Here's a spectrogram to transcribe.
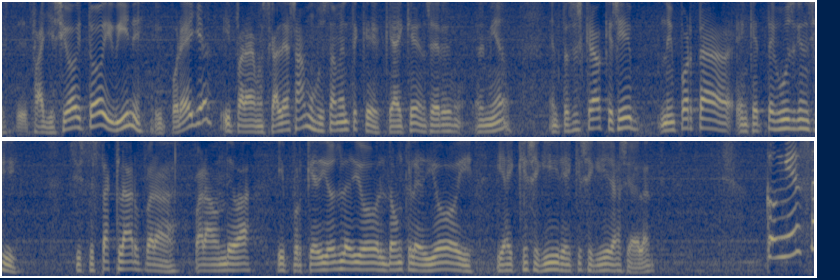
este, falleció y todo y vine y por ella y para demostrarle a Samu justamente que, que hay que vencer el, miedo. Entonces creo que sí, no importa en qué te juzguen si, si usted está claro para, para dónde va y por qué Dios le dio el don que le dio y, y hay que seguir, hay que seguir hacia adelante. Con esa,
